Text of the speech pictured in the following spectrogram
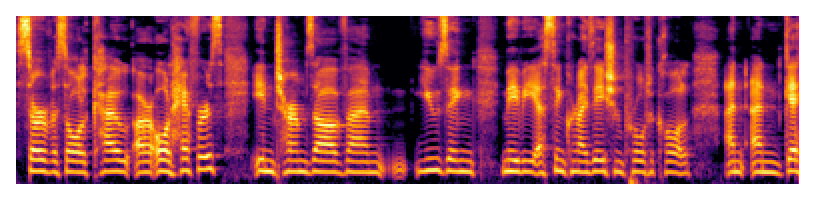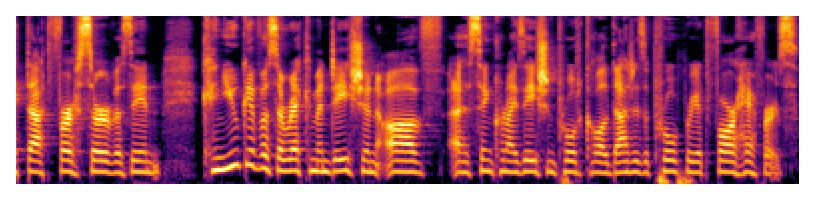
service all cow or all heifers in terms of um, using maybe a synchronization protocol and and get that first service in. Can you give us a recommendation of a synchronization protocol that is appropriate for heifers?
